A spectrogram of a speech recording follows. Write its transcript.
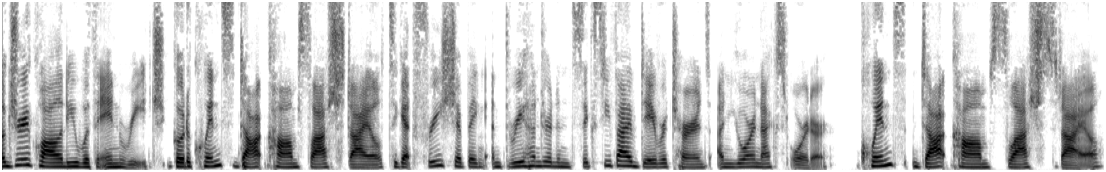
Luxury quality within reach. Go to quince.com slash style to get free shipping and 365 day returns on your next order. Quince.com slash style.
